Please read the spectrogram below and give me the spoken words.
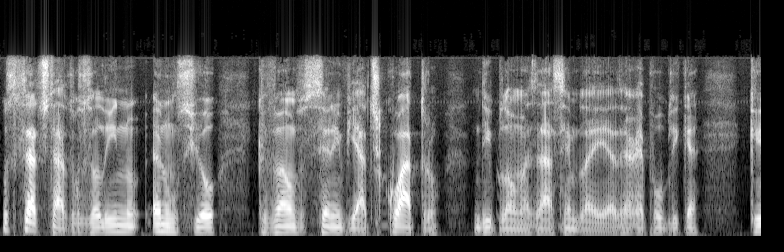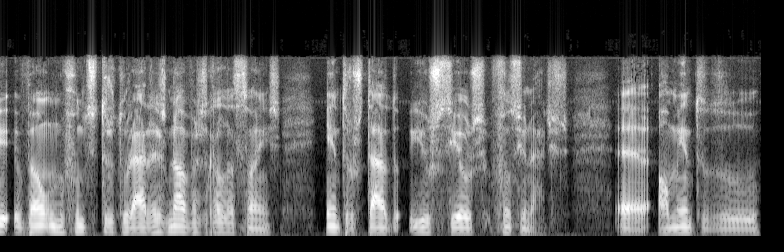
O secretário de Estado Rosalino anunciou que vão ser enviados quatro diplomas à Assembleia da República que vão, no fundo, estruturar as novas relações entre o Estado e os seus funcionários. Uh, aumento do,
